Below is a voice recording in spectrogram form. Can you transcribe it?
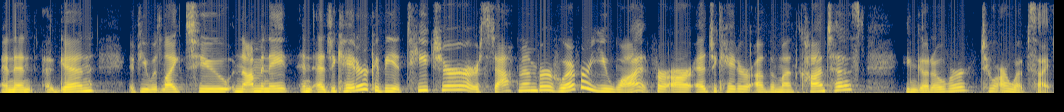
And then again, if you would like to nominate an educator, it could be a teacher or staff member, whoever you want for our Educator of the Month contest, you can go over to our website.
